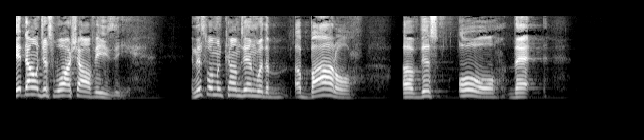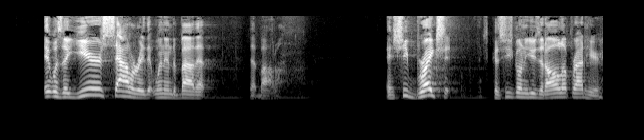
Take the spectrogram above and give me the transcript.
it don't just wash off easy. And this woman comes in with a, a bottle of this oil that it was a year's salary that went in to buy that, that bottle. And she breaks it because she's going to use it all up right here.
